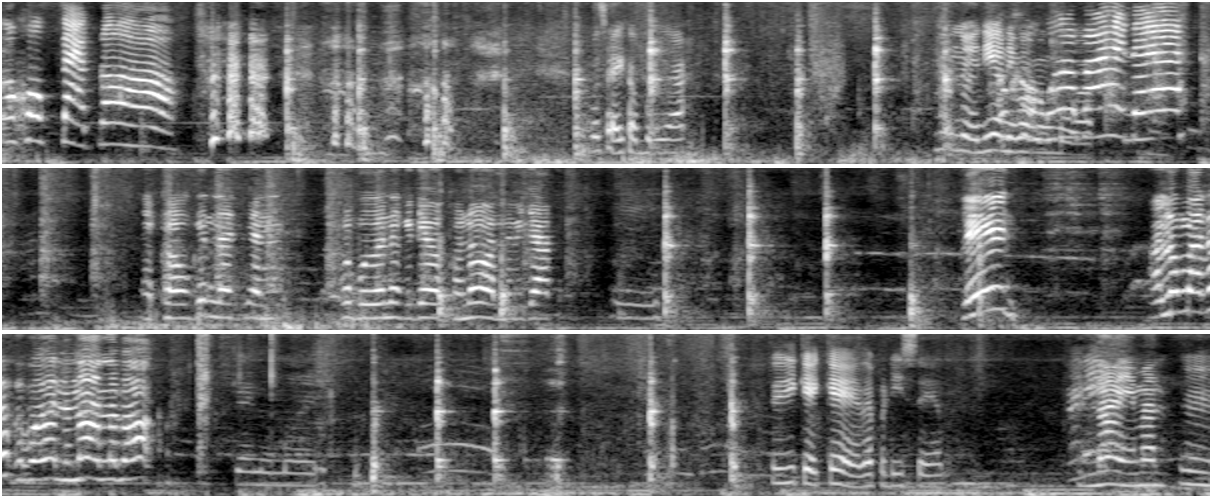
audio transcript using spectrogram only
ก็คกแตกดอกไม่ใส่กระเบือมันหน่อยเดียวนี่ว่าลงบัวไม่เด้ไอ้เขาขึ้นนะยันกระเบือนะก็จะเขานอนนะพี่จักอืม เล่นเอาลงมาแล้วกระเบือนะนอนแล้วบ่แกงหน่อไม้ที่แก่ๆแล้วพอดีแซ่บในมัน อืม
